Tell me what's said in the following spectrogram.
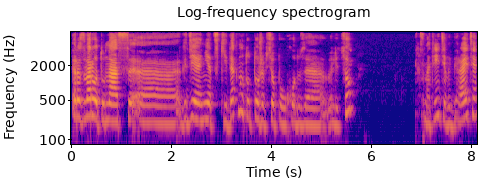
разворот у нас, э, где нет скидок. Ну, тут тоже все по уходу за лицом. Смотрите, выбирайте.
